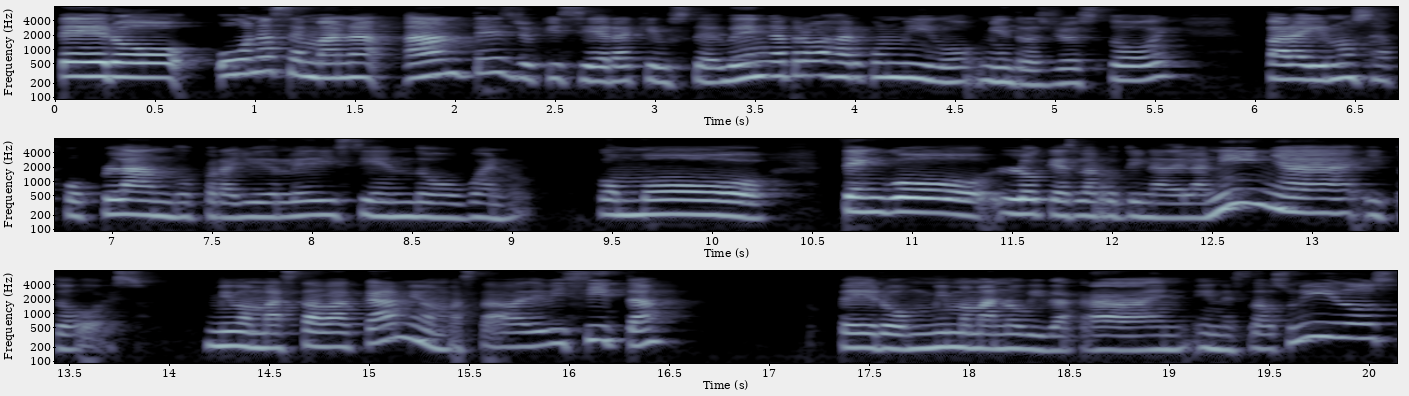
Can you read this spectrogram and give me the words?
Pero una semana antes yo quisiera que usted venga a trabajar conmigo mientras yo estoy para irnos acoplando, para yo irle diciendo, bueno, cómo tengo lo que es la rutina de la niña y todo eso. Mi mamá estaba acá, mi mamá estaba de visita pero mi mamá no vive acá en, Estados Unidos,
